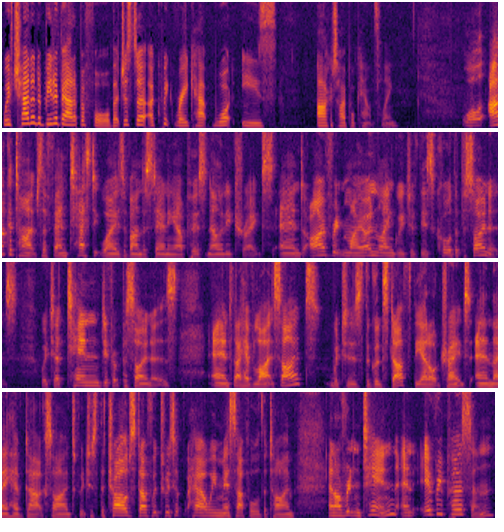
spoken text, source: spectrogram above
we've chatted a bit about it before, but just a, a quick recap what is archetypal counselling? Well, archetypes are fantastic ways of understanding our personality traits, and I've written my own language of this called the personas, which are 10 different personas. And they have light sides, which is the good stuff, the adult traits, and they have dark sides, which is the child stuff, which is how we mess up all the time. And I've written 10, and every person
